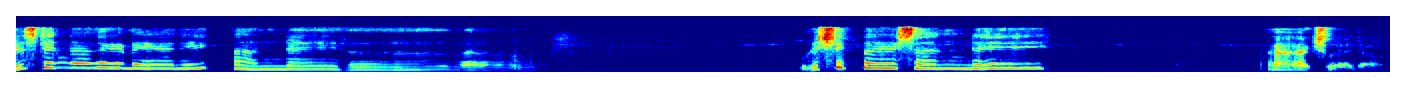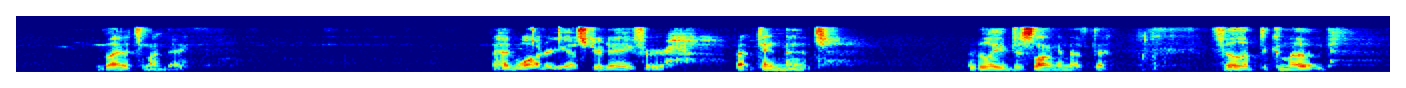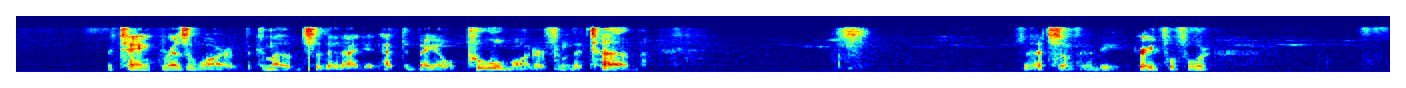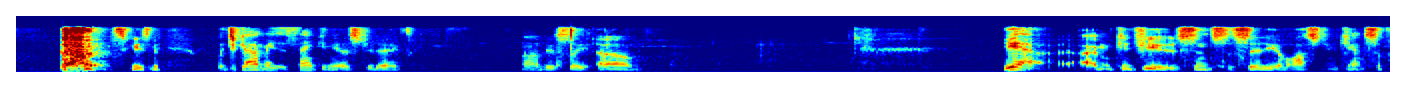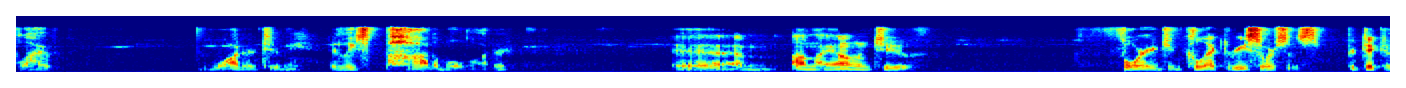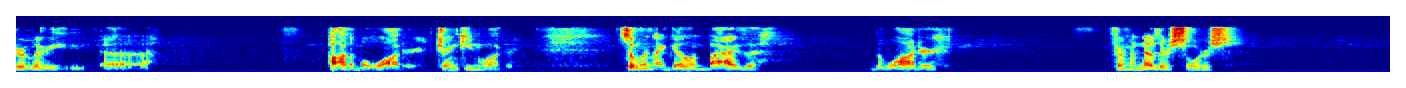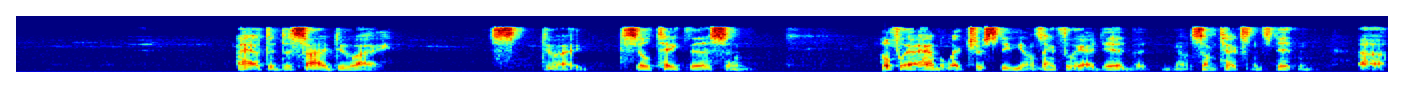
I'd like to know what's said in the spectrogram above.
Just another manic Monday. Oh, oh. Wish it were Sunday. Uh, actually, I don't. I'm glad it's Monday. I had water yesterday for about 10 minutes. I believe just long enough to fill up the commode, the tank reservoir of the commode, so that I didn't have to bail pool water from the tub. So that's something to be grateful for. Excuse me. But you got me to thinking yesterday, obviously. Um, yeah, I'm confused since the city of Austin can't supply water to me, at least potable water. I'm on my own to forage and collect resources, particularly uh, potable water, drinking water. So when I go and buy the the water from another source, I have to decide: do I do I still take this and hopefully I have electricity. You know, thankfully I did, but you know some Texans didn't. Uh,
